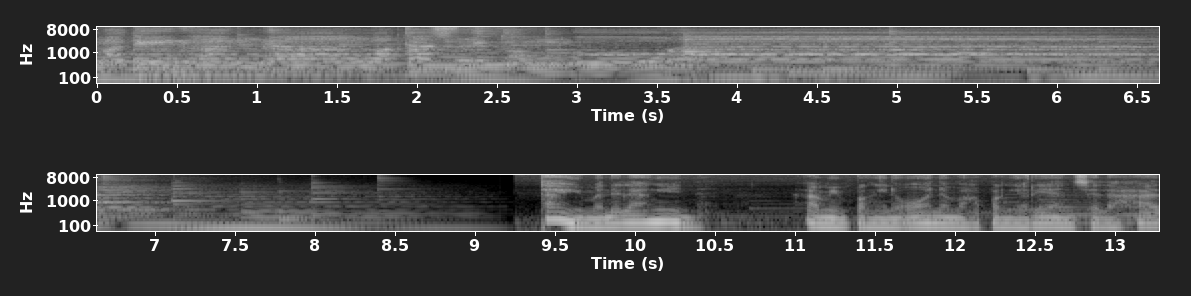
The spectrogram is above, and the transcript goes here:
Maging hanggang wakas nitong Tayo manalangin. Aming Panginoon na makapangyarihan sa lahat,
